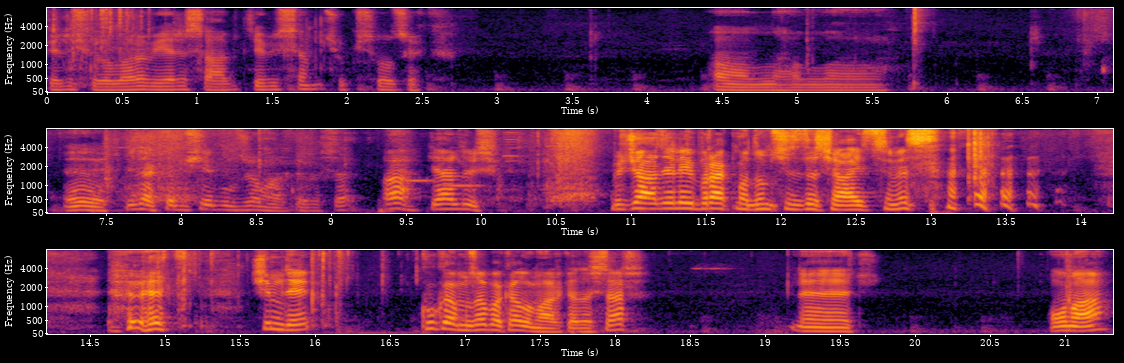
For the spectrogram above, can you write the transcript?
Şöyle şuralara bir yere sabitleyebilsem çok güzel olacak. Allah Allah. Evet bir dakika bir şey bulacağım arkadaşlar. Ah geldi ışık. Mücadeleyi bırakmadım siz de şahitsiniz. evet. Şimdi kukamıza bakalım arkadaşlar. Ee, ona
